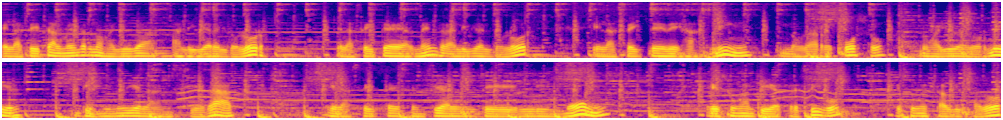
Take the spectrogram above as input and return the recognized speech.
El aceite de almendra nos ayuda a aliviar el dolor, el aceite de almendra alivia el dolor, el aceite de jazmín nos da reposo, nos ayuda a dormir, disminuye la ansiedad. El aceite esencial de limón es un antidepresivo, es un estabilizador,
